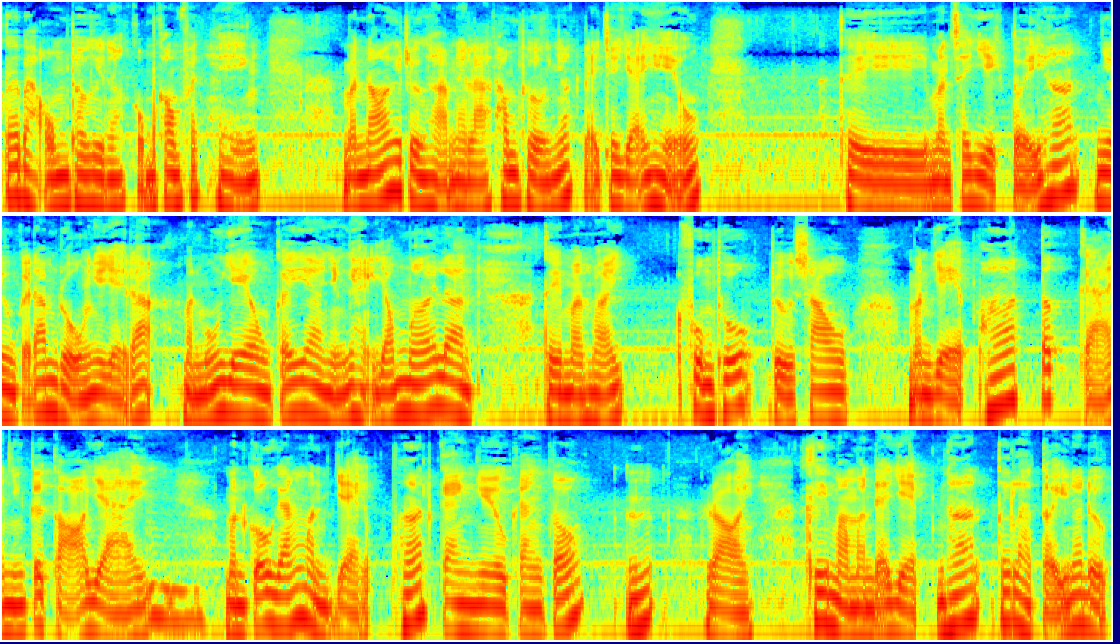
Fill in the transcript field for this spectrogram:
Tế bào ung thư thì nó cũng không phát hiện. Mình nói cái trường hợp này là thông thường nhất để cho dễ hiểu. Thì mình sẽ diệt tủy hết như một cái đám ruộng như vậy đó. Mình muốn gieo một cái à, những cái hạt giống mới lên. Thì mình phải phun thuốc trừ sâu mình dẹp hết tất cả những cái cỏ dại ừ. mình cố gắng mình dẹp hết càng nhiều càng tốt ừ. rồi khi mà mình đã dẹp hết tức là tủy nó được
